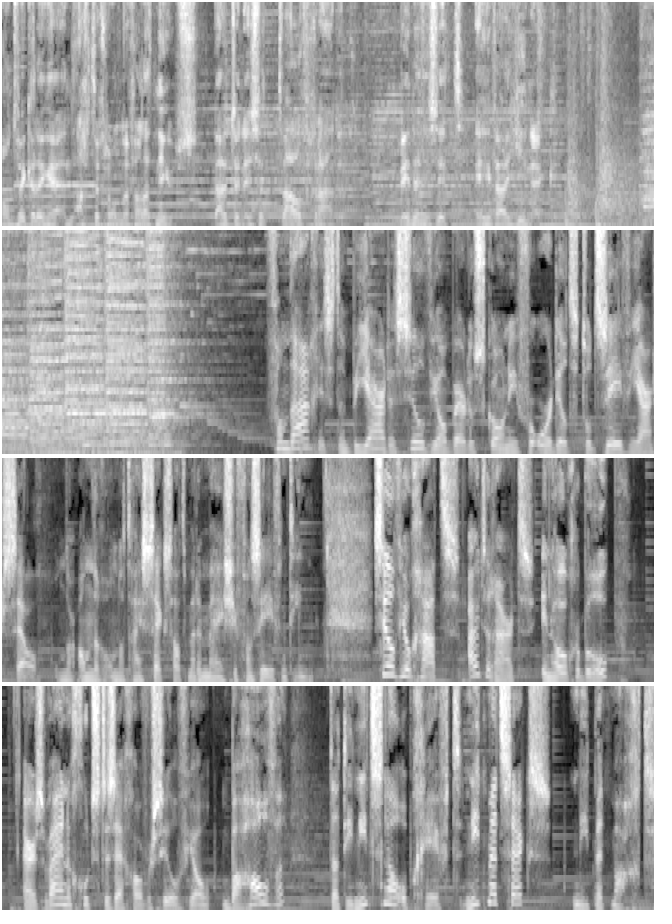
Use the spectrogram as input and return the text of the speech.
ontwikkelingen en achtergronden van het nieuws. Buiten is het 12 graden. Binnen zit Eva Jinek. Vandaag is de bejaarde Silvio Berlusconi veroordeeld tot zeven jaar cel. Onder andere omdat hij seks had met een meisje van 17. Silvio gaat uiteraard in hoger beroep. Er is weinig goeds te zeggen over Silvio. Behalve dat hij niet snel opgeeft. Niet met seks, niet met macht.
